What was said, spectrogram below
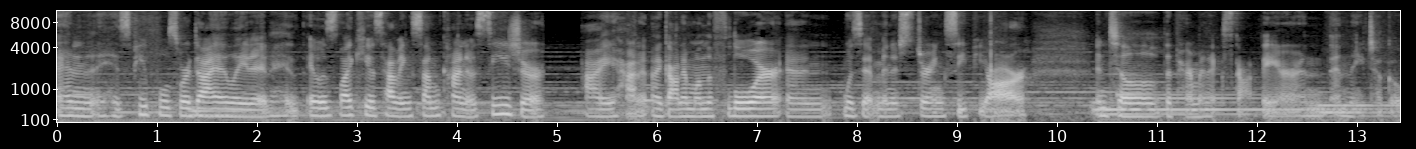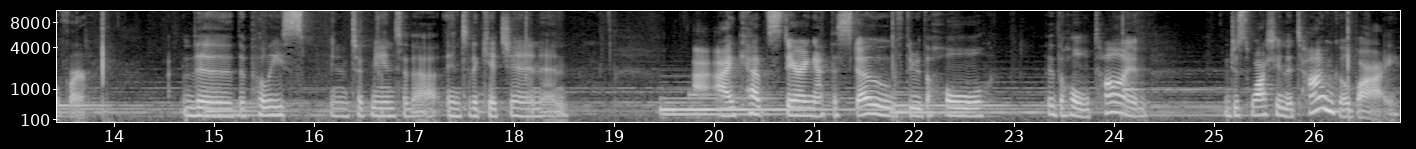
and his pupils were dilated. It was like he was having some kind of seizure. I had I got him on the floor and was administering CPR until the paramedics got there and, and they took over. The the police you know, took me into the into the kitchen and I, kept staring at the stove through the whole through the whole time, just watching the time go by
